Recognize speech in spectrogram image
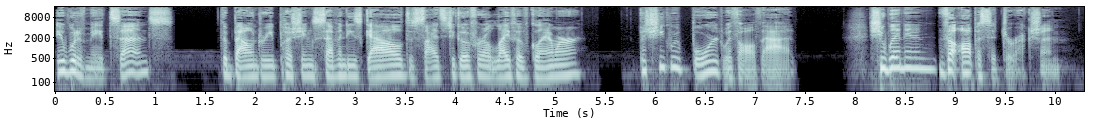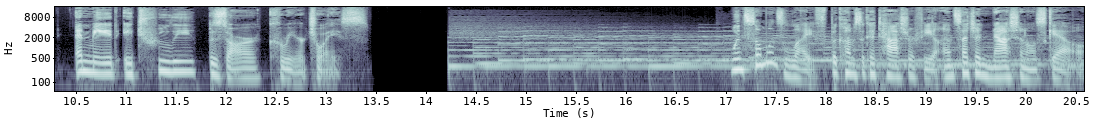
It would have made sense. The boundary pushing 70s gal decides to go for a life of glamour. But she grew bored with all that. She went in the opposite direction and made a truly bizarre career choice. When someone's life becomes a catastrophe on such a national scale,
